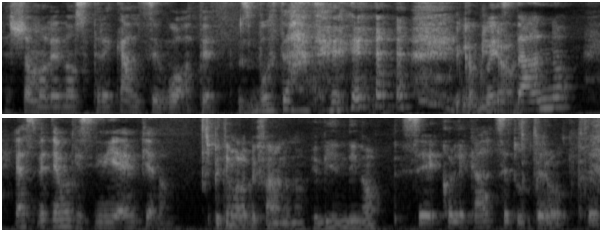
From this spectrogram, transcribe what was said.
Lasciamo le nostre calze vuote, svuotate in camminiamo. quest'anno e aspettiamo che si riempiano. Aspettiamo la Befana, no? Che viene di notte. Se con le calze tutte rotte,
